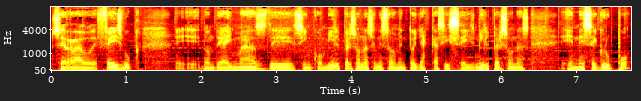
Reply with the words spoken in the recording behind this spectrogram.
cerrado de Facebook, eh, donde hay más de 5.000 personas en este momento, ya casi 6.000 personas en ese grupo,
